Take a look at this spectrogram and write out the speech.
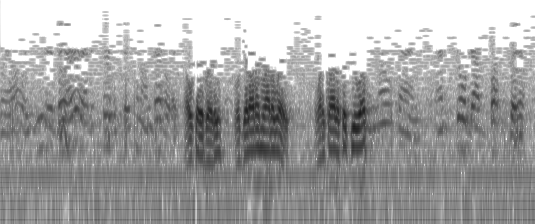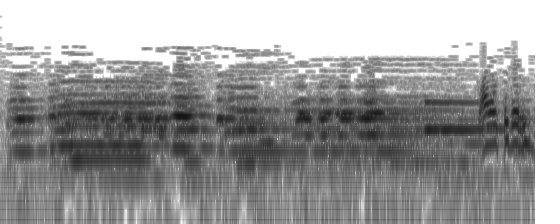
Well, he's either there or at his service station on Beverly. Okay, Bertie. We'll get on him right away. Want a car to pick you up? No thanks. I've still got bus there. While Figure leads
